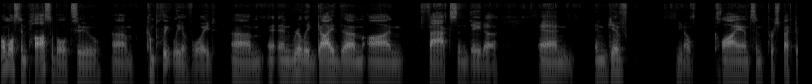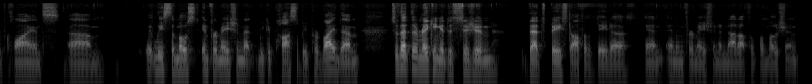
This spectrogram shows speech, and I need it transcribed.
almost impossible to um, completely avoid um, and, really guide them on facts and data and and give you know clients and prospective clients um, at least the most information that we could possibly provide them so that they're making a decision that's based off of data and, and information and not off of emotion.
